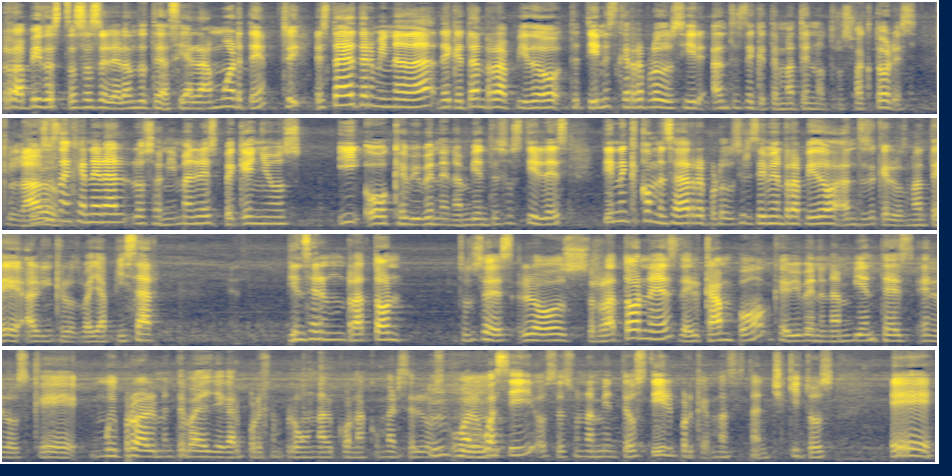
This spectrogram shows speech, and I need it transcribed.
rápido estás acelerándote hacia la muerte, Sí. está determinada de qué tan rápido te tienes que reproducir antes de que te maten otros factores. Claro. Entonces, en general, los animales pequeños y o que viven en ambientes hostiles tienen que comenzar a reproducirse bien rápido antes de que los mate alguien que los vaya a pisar piensen en un ratón. Entonces, los ratones del campo que viven en ambientes en los que muy probablemente vaya a llegar, por ejemplo, un halcón a comérselos Ujú. o algo así, o sea, es un ambiente hostil porque además están chiquitos, eh,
